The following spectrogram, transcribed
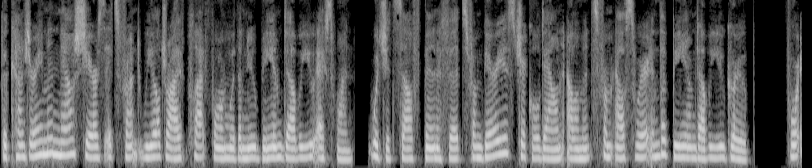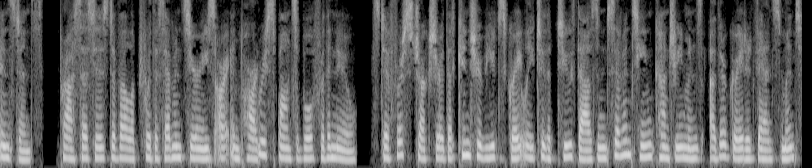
The Countryman now shares its front wheel drive platform with a new BMW X1, which itself benefits from various trickle down elements from elsewhere in the BMW group. For instance, processes developed for the 7 Series are in part responsible for the new, stiffer structure that contributes greatly to the 2017 Countryman's other great advancement,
